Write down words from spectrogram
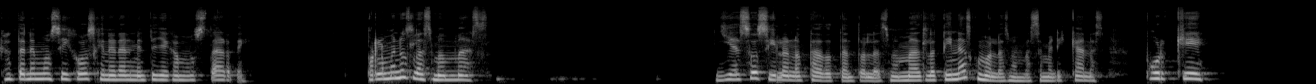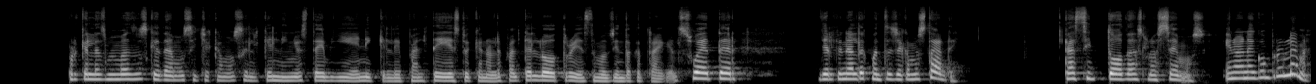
Cuando tenemos hijos, generalmente llegamos tarde. Por lo menos las mamás. Y eso sí lo he notado tanto las mamás latinas como las mamás americanas. ¿Por qué? Porque las mamás nos quedamos y checamos el que el niño esté bien y que le falte esto y que no le falte el otro y estamos viendo que traiga el suéter. Y al final de cuentas llegamos tarde. Casi todas lo hacemos y no hay ningún problema.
